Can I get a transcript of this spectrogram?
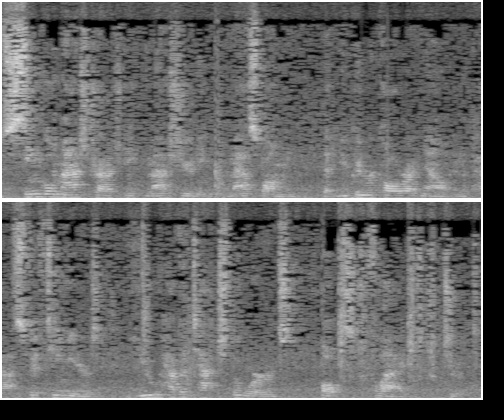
single mass tragedy, mass shooting, mass bombing that you can recall right now in the past 15 years, you have attached the words false flag to it.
